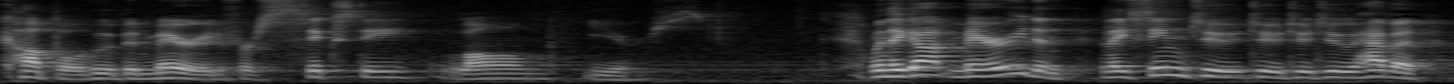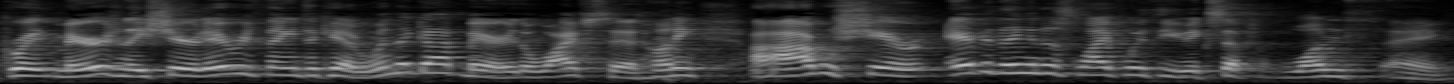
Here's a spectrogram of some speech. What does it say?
couple who had been married for 60 long years. When they got married and, and they seemed to, to, to, to have a great marriage and they shared everything together. When they got married, the wife said, Honey, I will share everything in this life with you except one thing.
